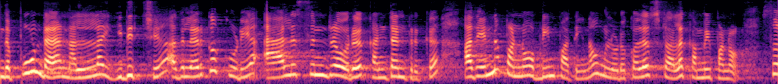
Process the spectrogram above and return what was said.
இந்த பூண்டை நல்லா இடித்து அதில் இருக்கக்கூடிய ஆலிஸ்ன்ற ஒரு கண்டென்ட் இருக்குது அது என்ன பண்ணும் அப்படின்னு பார்த்தீங்கன்னா உங்களோட கொலஸ்ட்ராலை கம்மி பண்ணும். ஸோ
